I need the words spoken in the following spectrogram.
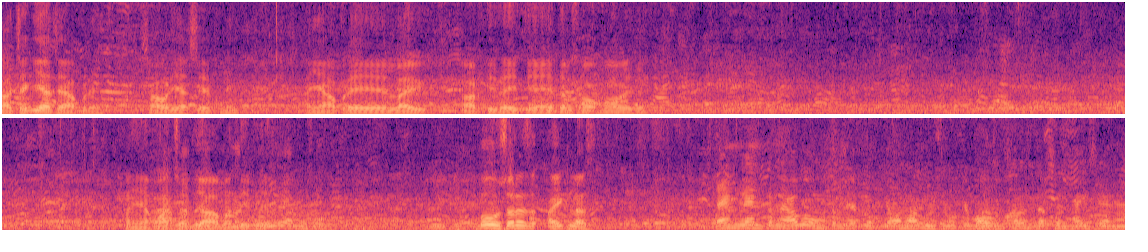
આ જગ્યા છે આપણે સાવડિયા શેઠની. અહીંયા આપણે લાઈવ આરતી થઈ તે અહીંયા દર્શાવવામાં આવે છે. અહીંયા પાછળ જે મંદિર છે. બહુ સરસ હાઈ ક્લાસ ટાઈમ લાઈન તમે આવો, હું તમને એટલું કહેવા માગું છું કે બહુ સરસ દર્શન થાય છે અને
